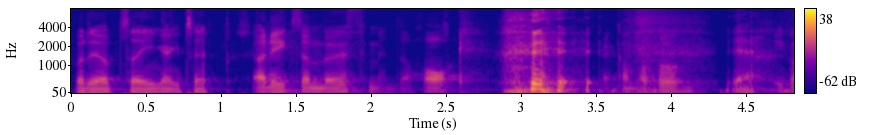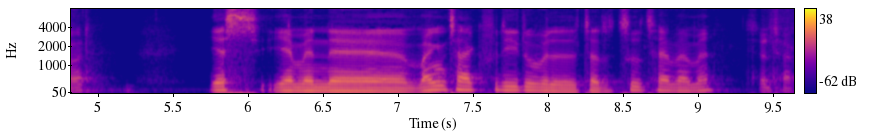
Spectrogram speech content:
få det optaget en gang til. så er det ikke The Murph, men The Hawk, der kommer på. Ja. Det er godt. Yes, jamen øh, mange tak, fordi du vil tage dig tid til at være med. Selv tak.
